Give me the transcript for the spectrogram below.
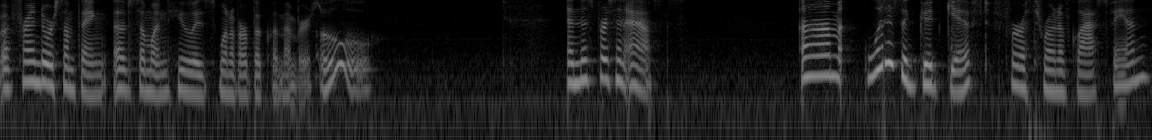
a friend or something of someone who is one of our book club members. Ooh. And this person asks, um, what is a good gift for a Throne of Glass fan?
